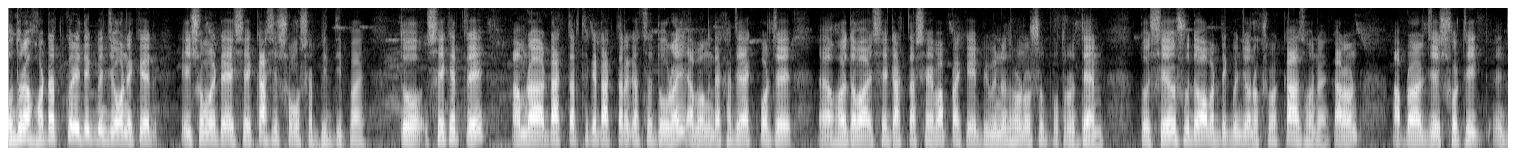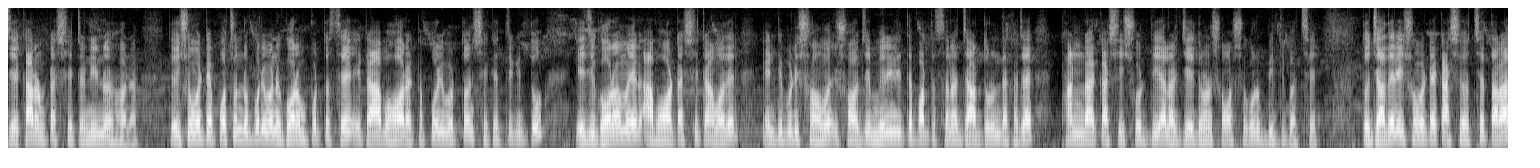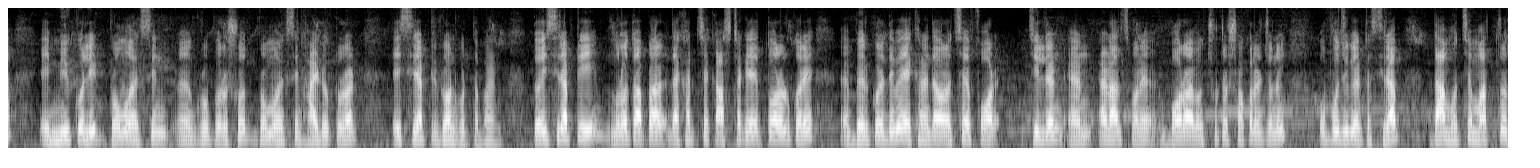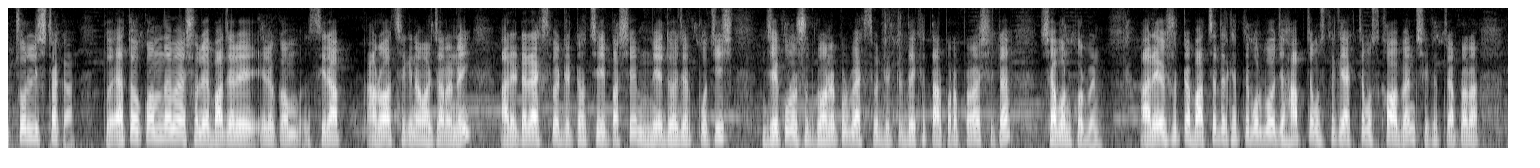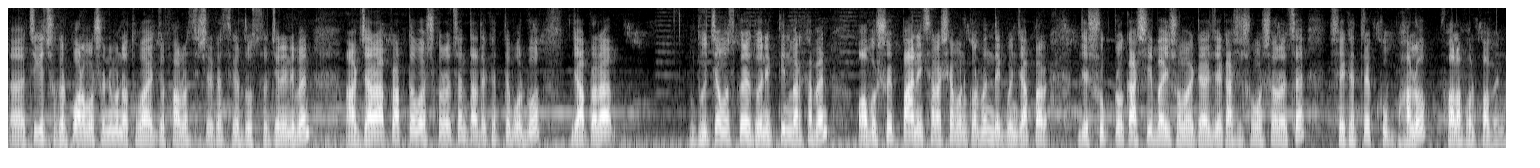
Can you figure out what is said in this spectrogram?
বন্ধুরা, হঠাৎ করেই দেখবেন যে অনেকের এই সময়টা এসে কাশির সমস্যা বৃদ্ধি পায়। তো সেক্ষেত্রে আমরা ডাক্তার থেকে ডাক্তারের কাছে দৌড়াই এবং দেখা যায় এক পর্যায়ে হয়তো হয়তোবা সেই ডাক্তার সাহেব আপনাকে বিভিন্ন ধরনের ওষুধপত্র দেন। তো সেই ওষুধেও আবার দেখবেন যে অনেক সময় কাজ হয় না। কারণ আপনার যে সঠিক যে কারণটা সেটা নির্ণয় হয় না। তো এই সময়টা প্রচণ্ড পরিমাণে গরম পড়তেছে, এটা আবহাওয়ার একটা পরিবর্তন, সেক্ষেত্রে কিন্তু এই যে গরমের আবহাওয়াটা সেটা আমাদের অ্যান্টিবডি সহজে মেনে নিতে পারতেছে না, যার দরুন দেখা যায় ঠান্ডা, কাশি, সর্দি অ্যালার্জি এই ধরনের সমস্যাগুলো বৃদ্ধি পাচ্ছে। তো যাদের এই সময়টা কাশি হচ্ছে, তারা এই মিউকোলিড ব্রোমোহেক্সিন গ্রুপের ওষুধ, ব্রোমোহেক্সিন হাইড্রোক্লোরাইড এই সিরাপটি গ্রহণ করতে পারেন। তো এই সিরাপটি মূলত আপনার দেখাচ্ছে কাজটাকে তরল করে বের করে দেবে, এখানে দেওয়া হচ্ছে ফর চিলড্রেন অ্যান্ড অ্যাডাল্টস মানে বড় এবং ছোট সকলের জন্যই উপযোগী একটা সিরাপ। দাম হচ্ছে মাত্র চল্লিশ টাকা। তো এত কম দামে আসলে বাজারে এরকম সিরাপ আরও আছে কিনা আমার জানা নেই। আর এটার এক্সপায়ার ডেটটা হচ্ছে এই পাশে মে দু হাজার পঁচিশ। যে কোনো ওষুধ গ্রহণের পূর্বে এক্সপায়ার ডেটটা দেখে তারপর আপনারা সেটা সেবন করবেন। আর এই ওষুধটা বাচ্চাদের ক্ষেত্রে বলব যে হাফ চামচ থেকে এক চামচ খাওয়াবেন। সেক্ষেত্রে আপনারা চিকিৎসকের পরামর্শ নেবেন অথবা একজন ফার্মাসিস্টের কাছ থেকে ডোজটা জেনে নেবেন। আর যারা প্রাপ্তবয়স্ক রয়েছেন তাদের ক্ষেত্রে বলব যে আপনারা দুই চামচ করে দৈনিক তিনবার খাবেন। অবশ্যই পানি ছাড়া সেবন করবেন। দেখবেন যে আপনার যে শুকনো কাশি বা এই সময়টা যে কাশির সমস্যা রয়েছে, সেক্ষেত্রে খুব ভালো ফলাফল পাবেন।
